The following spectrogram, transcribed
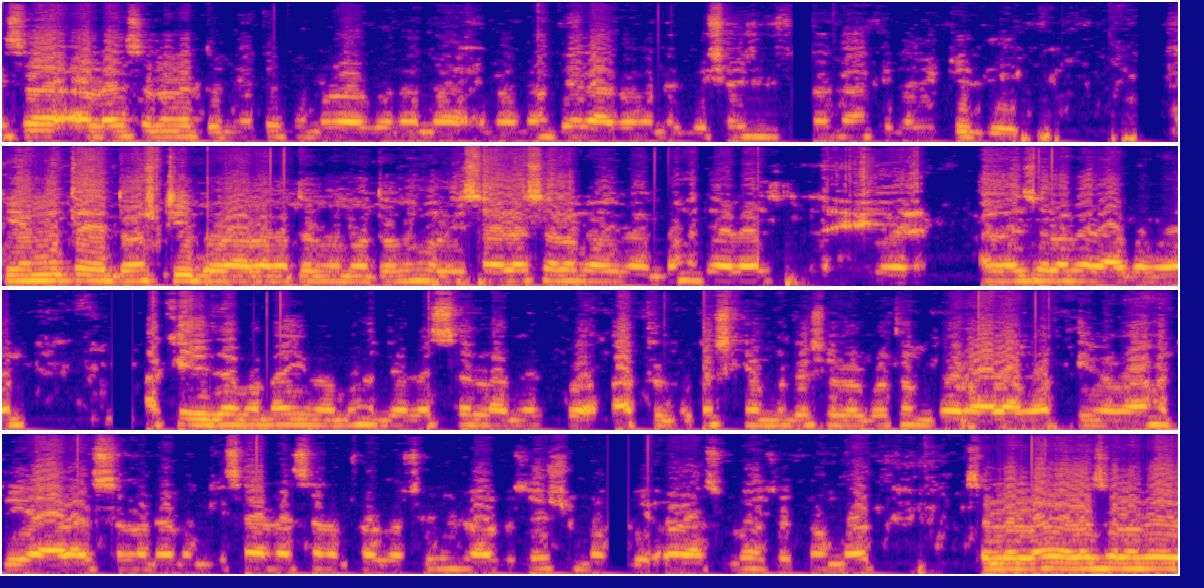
ঈসা আলাইহিস সালামের দুনিয়াতে পুনরাগমন ইমাম মাহদীর আগমনের বিষয় সূচনা আকিদার একটি দিক। কিয়ামতে দশটি বড় আলামতের অন্যতম হল ঈসা আলাইহিস সালাম ও ইমাম মাহদী আলাইহিস সালামের আগমন। আখিরি জামানায় ইমাম মাহদী আলাইহিস সালামের আত্মপ্রকাশ কিয়ামতের সর্বপ্রথম বড় আলামত ইমাম মাহদী এবং সর্বশেষ সর্বশেষ নবী ও সাল্লাল্লাহু আলাইহি সাল্লামের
